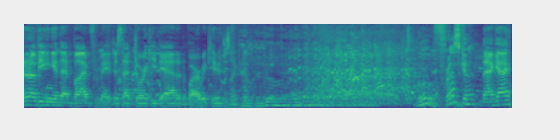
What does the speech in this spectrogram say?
I don't know if you can get that vibe from me. Just that dorky dad at a barbecue, just like, hello. Ooh, Fresca. That guy.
